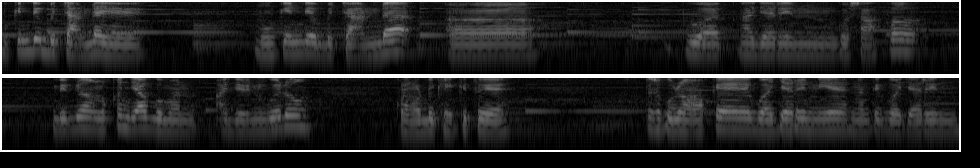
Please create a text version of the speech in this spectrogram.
mungkin dia bercanda ya mungkin dia bercanda uh, buat ngajarin gue shuffle. Dia bilang lu kan jago man. Ajarin gue dong. Kurang lebih kayak gitu ya. Terus gue bilang oke okay, gue ajarin ya nanti gue ajarin.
